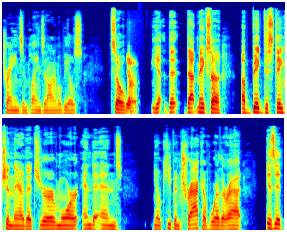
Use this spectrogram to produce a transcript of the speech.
trains and planes and automobiles. So Yep. yeah, that that makes a a big distinction there that you're more end to end, you know, keeping track of where they're at. Is it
